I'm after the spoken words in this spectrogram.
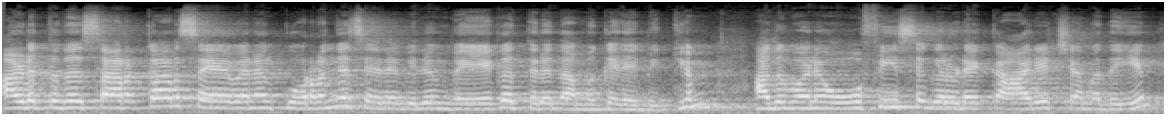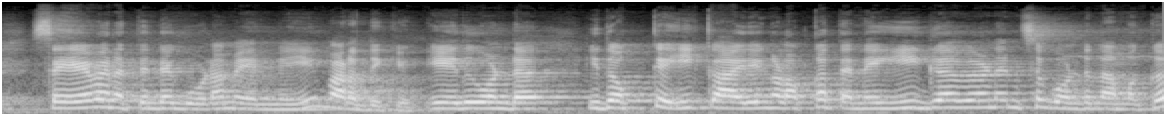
അടുത്തത് സർക്കാർ സേവനം കുറഞ്ഞ ചെലവിലും വേഗത്തിലും നമുക്ക് ലഭിക്കും. അതുപോലെ ഓഫീസുകളുടെ കാര്യക്ഷമതയും സേവനത്തിന്റെ ഗുണമേന്മയും വർദ്ധിക്കും. ഏതുകൊണ്ട്? ഇതൊക്കെ ഈ കാര്യങ്ങളൊക്കെ തന്നെ ഇ ഗവേണൻസ് കൊണ്ട് നമുക്ക്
